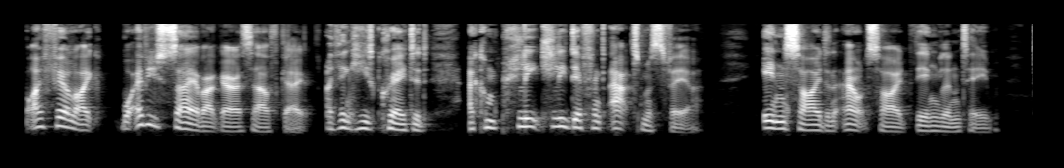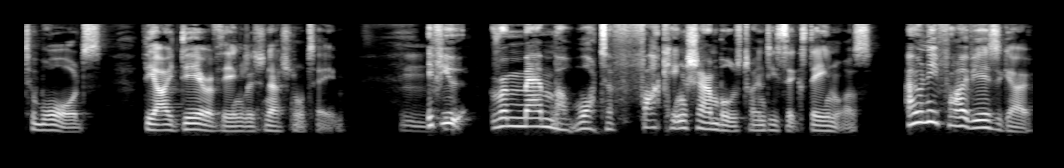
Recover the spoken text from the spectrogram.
but I feel like whatever you say about Gareth Southgate, I think he's created a completely different atmosphere inside and outside the England team towards the idea of the English national team. Hmm. If you remember what a fucking shambles 2016 was, only five years ago,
